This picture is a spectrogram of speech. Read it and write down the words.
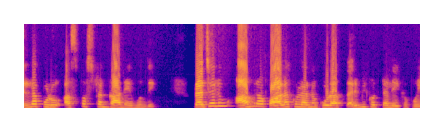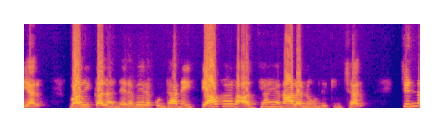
ఎల్లప్పుడూ అస్పష్టంగానే ఉంది. ప్రజలు ఆంధ్ర పాలకులను కూడా తరిమికొట్టలేకపోయారు. వారి కళ నెరవేరకుండానే త్యాగాల అధ్యయనాలను లిఖించారు. చిన్న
